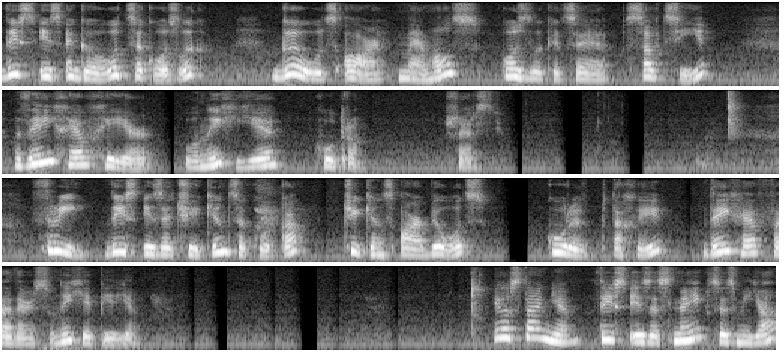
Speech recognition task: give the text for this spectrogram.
This is a goat. Це козлик. Goats are mammals. Козлики це савці. They have hair. У них є хутро. Шерсть. Three. This is a chicken. Це курка. Chickens are birds. Кури птахи. They have feathers. У них є пір'я. І останнє. This is a snake. Це змія.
